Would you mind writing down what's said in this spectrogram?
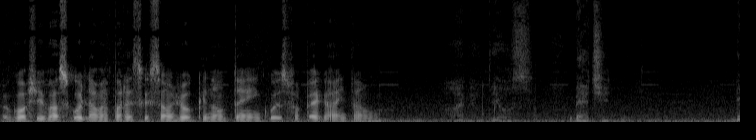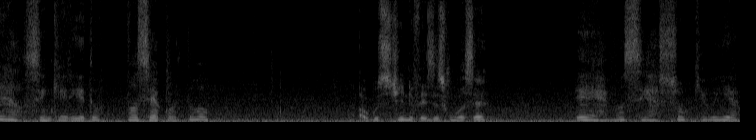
eu gosto de vasculhar, mas parece que esse é um jogo que não tem coisas pra pegar, então. Ai, meu Deus. Betty. Delsin, querido, você acordou? Augustine fez isso com você? É, você achou que eu ia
